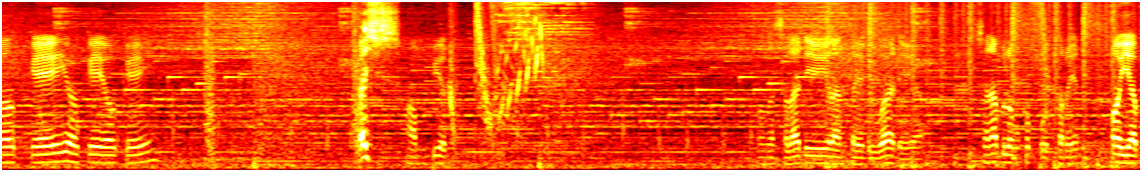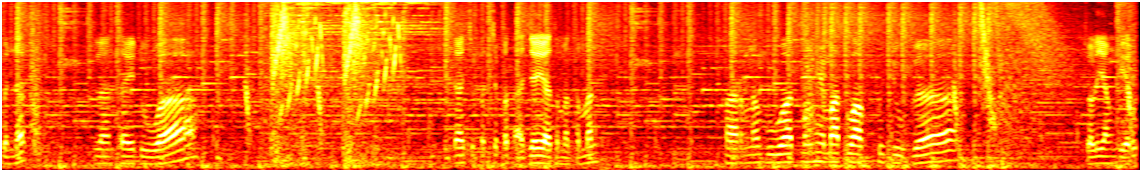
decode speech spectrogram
Oke oke oke. Aish, hampir. Kalau nggak salah di lantai dua deh ya sana belum keputerin. Oh iya bener. Lantai dua. Kita cepet-cepet aja ya teman-teman. Karena buat menghemat waktu juga. Kecuali yang biru.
